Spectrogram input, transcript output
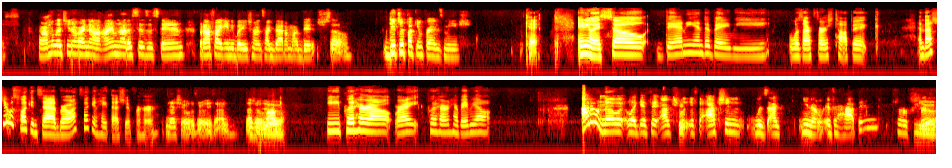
is. Well, I'm gonna let you know right now. I am not a SZA stand but I fight anybody trying to talk bad on my bitch. So get your fucking friends, Mish. Okay. Anyway, so Danny and the baby was our first topic, and that shit was fucking sad, bro. I fucking hate that shit for her. That shit was really sad. That shit was yeah. wild. He put her out, right? Put her and her baby out. I don't know, like if it actually, if the action was, act, you know, if it happened for sure. Yeah,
